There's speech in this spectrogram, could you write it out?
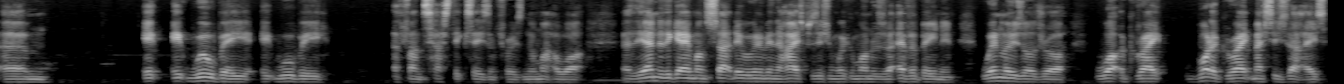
Um, it, it will be it will be a fantastic season for us no matter what. At the end of the game on Saturday, we're going to be in the highest position Wycombe Wanderers have ever been in. Win, lose or draw. What a great what a great message that is.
